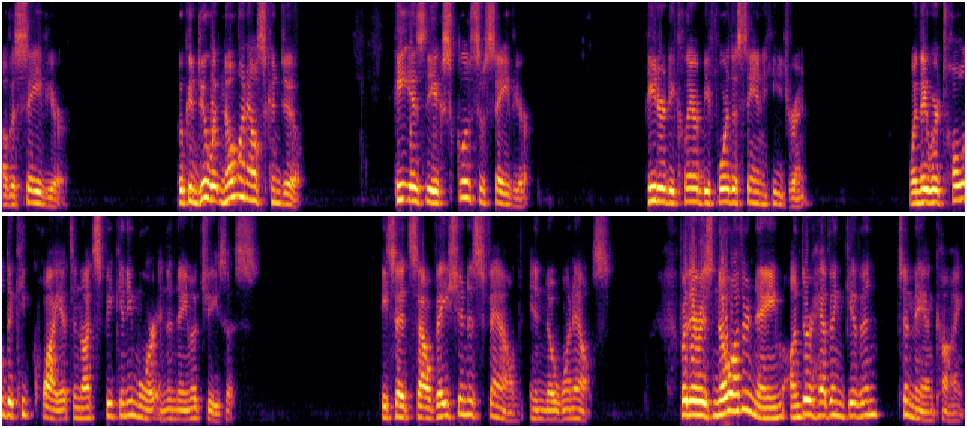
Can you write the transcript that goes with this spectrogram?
of a Savior who can do what no one else can do. He is the exclusive Savior. Peter declared before the Sanhedrin when they were told to keep quiet and not speak anymore in the name of Jesus. He said, Salvation is found in no one else. For there is no other name under heaven given to mankind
